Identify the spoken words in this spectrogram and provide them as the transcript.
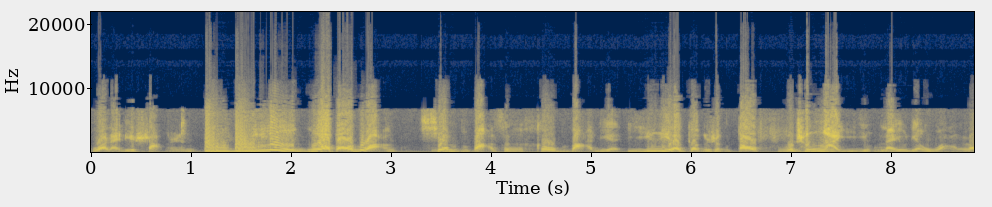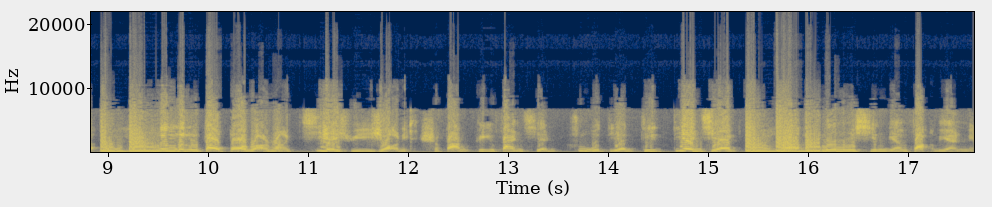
过来的商人，路过宝庄。”前不八层，后不八殿，营业更生。到府城啊，已经来有点晚了。能不能到宝庄上借续一宵呢？吃饭给饭钱，住店给店钱，能不能行点方便呢？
